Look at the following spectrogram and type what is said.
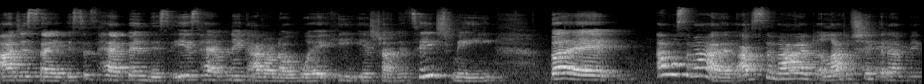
I just say, this has happened, this is happening. I don't know what He is trying to teach me, but I will survive. I've survived a lot of shit that I've been.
